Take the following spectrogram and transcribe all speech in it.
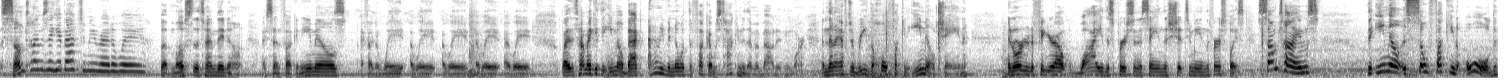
Sometimes they get back to me right away, but most of the time they don't. I send fucking emails. I fucking wait, I wait, I wait, I wait, I wait. By the time I get the email back, I don't even know what the fuck I was talking to them about anymore. And then I have to read the whole fucking email chain in order to figure out why this person is saying this shit to me in the first place. Sometimes the email is so fucking old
